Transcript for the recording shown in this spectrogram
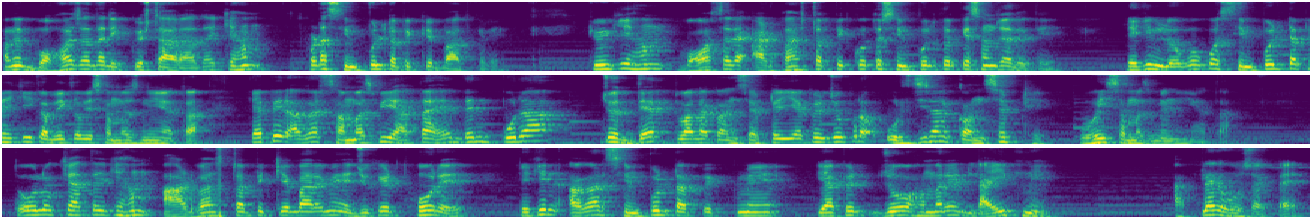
हमें बहुत ज़्यादा रिक्वेस्ट आ रहा था कि हम थोड़ा सिंपल टॉपिक पे बात करें, क्योंकि हम बहुत सारे एडवांस टॉपिक को तो सिंपल करके समझा देते हैं। लेकिन लोगों को सिंपल टॉपिक ही कभी कभी समझ नहीं आता। या फिर अगर समझ भी आता है देन पूरा जो डेप्थ वाला कॉन्सेप्ट है या फिर जो पूरा ओरिजिनल कॉन्सेप्ट है, वही समझ में नहीं आता। तो वो लोग चाहते हैं कि हम एडवांस टॉपिक के बारे में एजुकेट हो रहे, लेकिन अगर सिंपल टॉपिक में या फिर जो हमारे लाइफ में अप्लाई हो सकता है,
